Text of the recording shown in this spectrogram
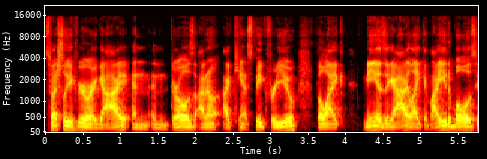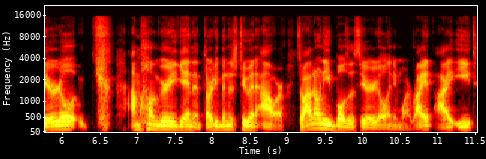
Especially if you're a guy and and girls, I don't, I can't speak for you, but like me as a guy, like if I eat a bowl of cereal, I'm hungry again in 30 minutes to an hour. So I don't eat bowls of cereal anymore, right? I eat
